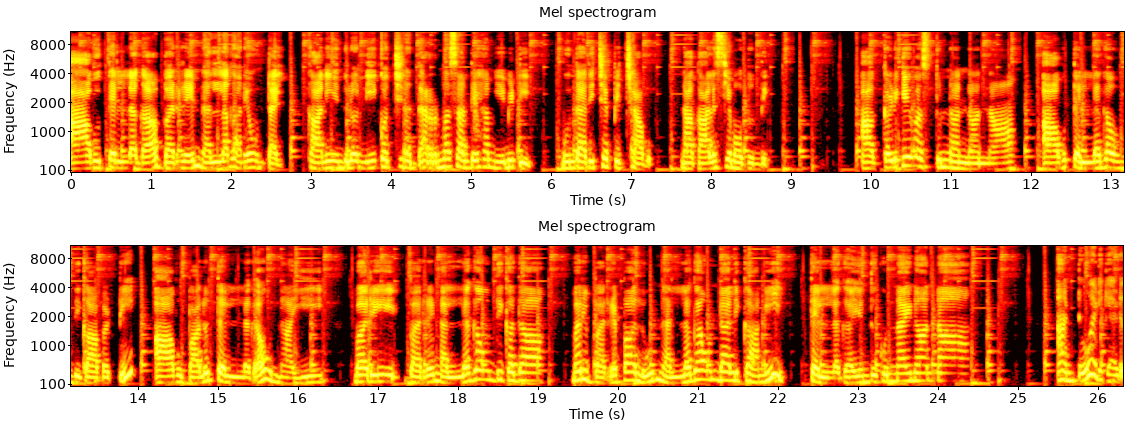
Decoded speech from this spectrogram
ఆవు తెల్లగా బర్రె నల్లగానే ఉంటాయి. కానీ ఇందులో నీకొచ్చిన ధర్మ సందేహం ఏమిటి? ముందు అది చెప్పించావు. నాకు ఆలస్యం అవుతుంది అక్కడికే వస్తున్నాను నాన్న. ఆవు తెల్లగా ఉంది కాబట్టి ఆవు పాలు తెల్లగా ఉన్నాయి. మరి బర్రె నల్లగా ఉంది కదా? మరి బర్రె పాలు నల్లగా ఉండాలి కానీ తెల్లగా ఎందుకున్నాయి నాన్నా? అంటూ అడిగాడు.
